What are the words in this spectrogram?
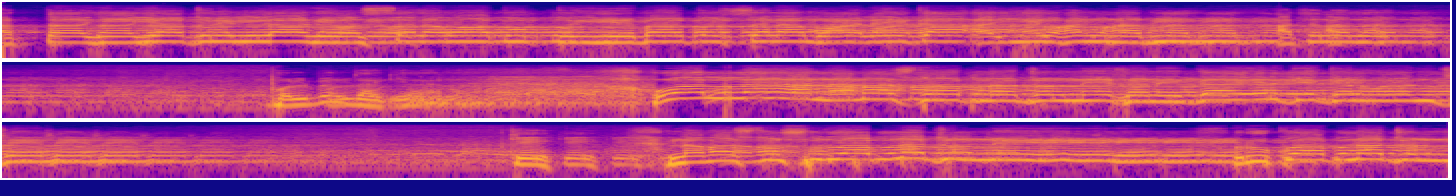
التحيات لله والصلوات الطيبات السلام عليك ايها النبي আছে না না বলবেন তা কি না ও আল্লাহ নামাজ তো আপনার জন্য এখানে গায়ের কে কেন আনছেন কে নামাজ তো শুধু আপনার জন্য, রুকু আপনার জন্য,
